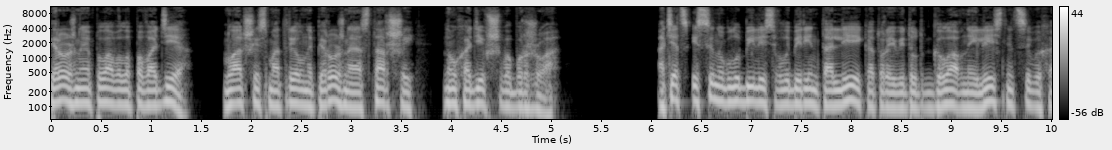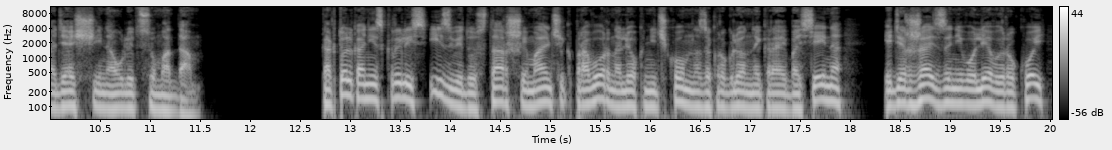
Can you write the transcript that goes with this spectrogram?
Пирожное плавало по воде, младший смотрел на пирожное, а старший – на уходившего буржуа. Отец и сын углубились в лабиринт аллеи, которые ведут к главной лестнице, выходящей на улицу Мадам. Как только они скрылись из виду, старший мальчик проворно лег ничком на закругленный край бассейна и, держась за него левой рукой,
